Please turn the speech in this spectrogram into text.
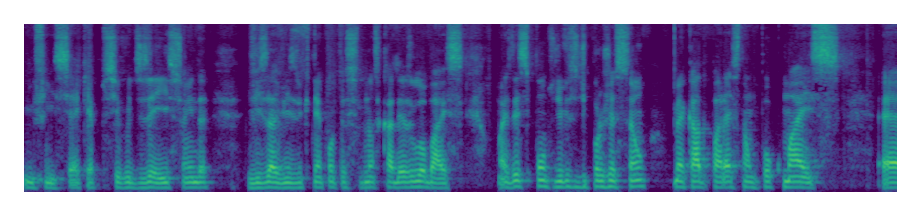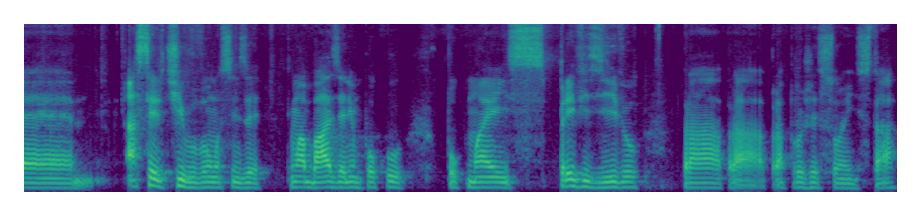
enfim, se é que é possível dizer isso ainda vis-à-vis do que tem acontecido nas cadeias globais. Mas desse ponto de vista de projeção, o mercado parece estar um pouco mais é, assertivo, vamos assim dizer. Tem uma base ali um pouco, um pouco mais previsível para projeções, tá?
